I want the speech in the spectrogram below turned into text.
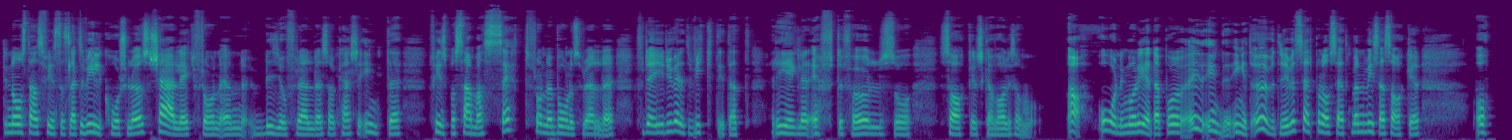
det någonstans finns en slags villkorslös kärlek från en bioförälder som kanske inte finns på samma sätt från en bonusförälder. För dig är det ju väldigt viktigt att regler efterföljs och saker ska vara liksom ja, ordning och reda på, inget överdrivet sätt på något sätt, men vissa saker. Och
